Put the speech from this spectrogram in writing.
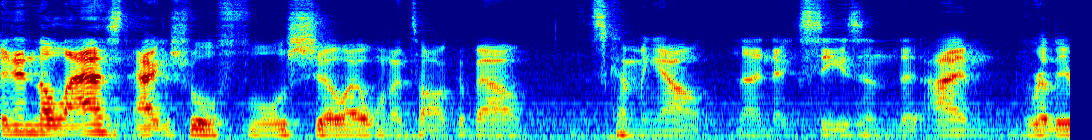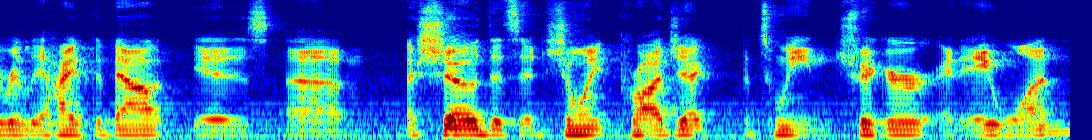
and then the last actual full show I want to talk about that's coming out uh, next season that I'm really really hyped about is um, a show that's a joint project between Trigger and A1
